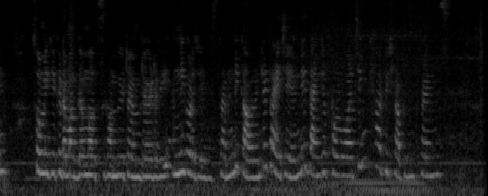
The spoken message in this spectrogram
సో మీకు ఇక్కడ మగ్గం వర్క్స్ కంప్యూటర్ ఎంబ్రాయిడరీ అన్నీ కూడా చేసిస్తానండి కావాలంటే ట్రై చేయండి. Thank you for watching happy shopping friends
